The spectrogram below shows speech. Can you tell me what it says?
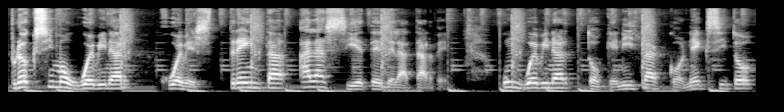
próximo webinar jueves 30 a las 7 de la tarde. Un webinar tokeniza con éxito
